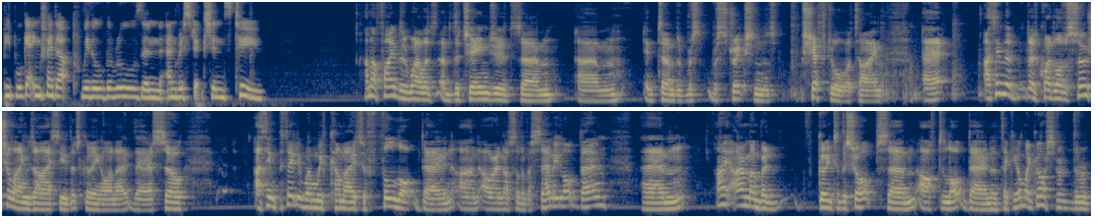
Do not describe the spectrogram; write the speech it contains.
people getting fed up with all the rules and, and restrictions too. And I find as well as, as the changes um, um in terms of res- restrictions shift all the time. Uh, I think that there's quite a lot of social anxiety that's going on out there. So I think particularly when we've come out of full lockdown and are in a sort of a semi-lockdown, um, I, I remember going to the shops um, after lockdown and thinking, oh my gosh, there, there are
